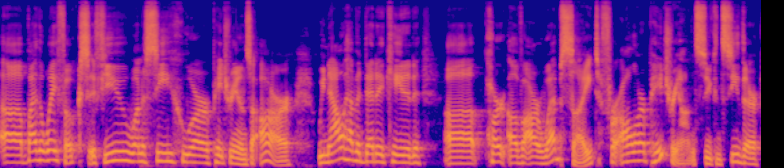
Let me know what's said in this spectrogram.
uh, by the way, folks, if you want to see who our Patreons are, we now have a dedicated uh, part of our website for all our Patreons. So you can see their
